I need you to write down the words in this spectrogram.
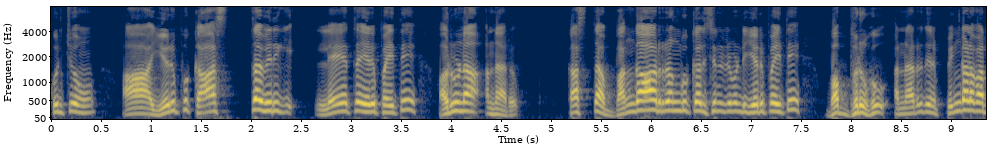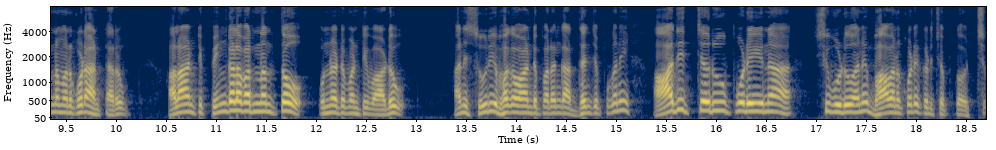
కొంచెం ఆ ఎరుపు కాస్త విరిగి లేత ఎరుపు అయితే అరుణ అన్నారు. కాస్త బంగారు రంగు కలిసినటువంటి ఎరుపు అయితే బభ్రుహు అన్నారు. దీని పింగళ వర్ణం అని కూడా అంటారు. అలాంటి పింగళ వర్ణంతో ఉన్నటువంటి వాడు అని సూర్యభగవానుడి పరంగా అర్థం చెప్పుకొని ఆదిత్య రూపుడైన శివుడు అని భావన కూడా ఇక్కడ చెప్పుకోవచ్చు.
